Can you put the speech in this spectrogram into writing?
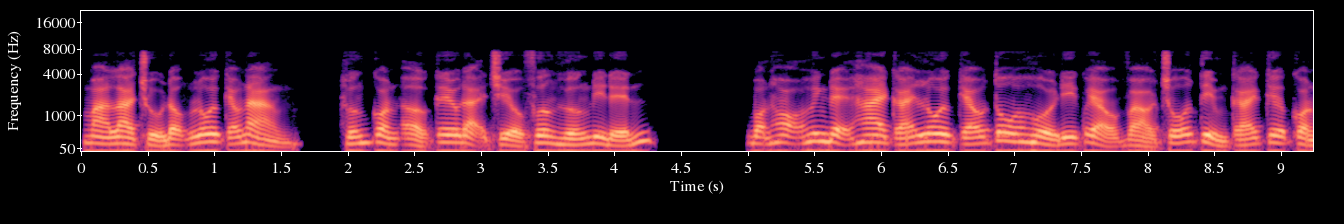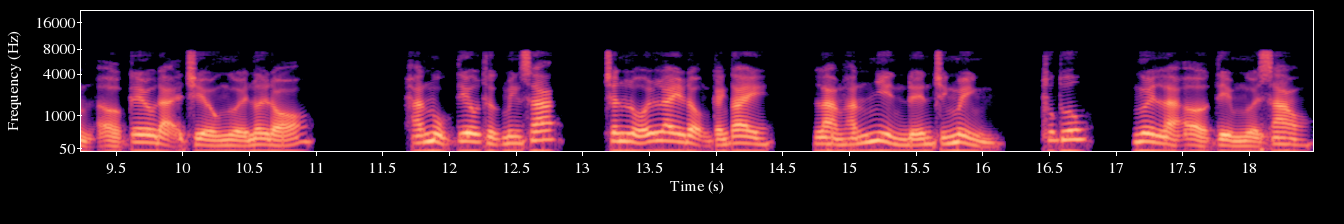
mà là chủ động lôi kéo nàng, hướng còn ở kêu đại triều phương hướng đi đến. Bọn họ huynh đệ hai cái lôi kéo tô hồi đi quẹo vào chỗ tìm cái kia còn ở kêu đại triều người nơi đó. Hắn mục tiêu thực minh xác, chân lối lay động cánh tay, làm hắn nhìn đến chính mình, thúc thúc, ngươi là ở tìm người sao.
